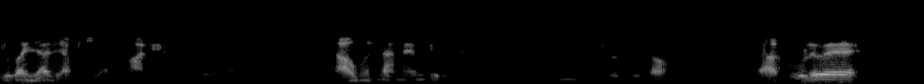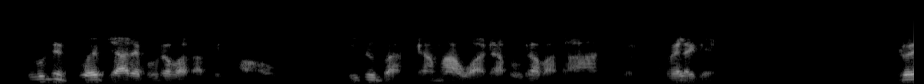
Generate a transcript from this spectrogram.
လူကရရမရှိအောင်မားနေတယ်ပြောတာဒါဒါကို မလှမ်းနိုင်ဘူးလို့ဒီလိုဆိုတော့ ဒါကိုလည်းပဲသူတို့နဲ့ကွဲပြားတဲ့ဗုဒ္ဓဘာသာဖြစ်အောင်ဒီသုပံကမ္မဝါဒဗုဒ္ဓဘာသာဆိုတော့ခွဲလိုက်တယ်လွဲ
